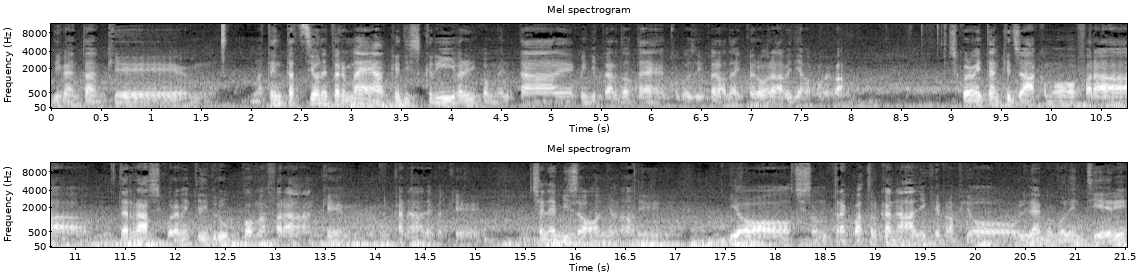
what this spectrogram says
diventa anche mm, una tentazione per me anche di scrivere, di commentare, quindi perdo tempo così, però dai per ora vediamo come va. Sicuramente anche Giacomo farà, terrà sicuramente di gruppo, ma farà anche un canale perché ce n'è bisogno. No? Di, io ci sono 3-4 canali che proprio li leggo volentieri,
